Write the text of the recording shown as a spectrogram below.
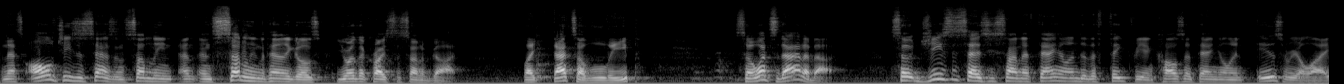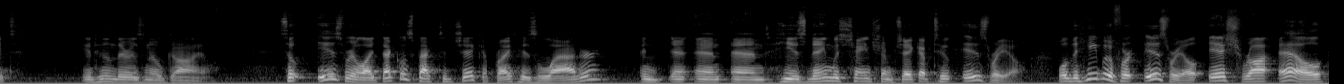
And that's all Jesus says. And suddenly, and, and suddenly Nathaniel goes, You're the Christ, the Son of God. Like, that's a leap. So, what's that about? So, Jesus says he saw Nathaniel under the fig tree and calls Nathaniel an Israelite in whom there is no guile. So, Israelite, that goes back to Jacob, right? His ladder, and, and, and his name was changed from Jacob to Israel. Well, the Hebrew for Israel, Ishrael,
